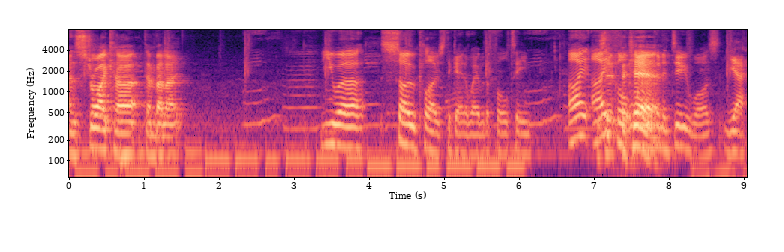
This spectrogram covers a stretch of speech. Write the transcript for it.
And striker, Dembele. You were so close to getting away with a full team. I, I thought what you were going to do was, yeah,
